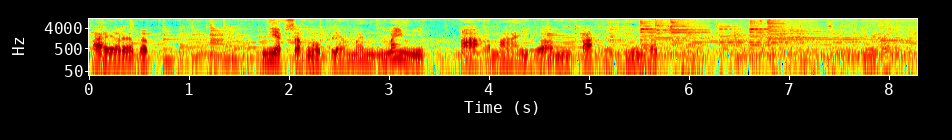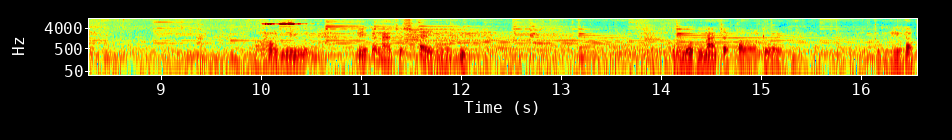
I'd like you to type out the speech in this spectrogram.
ไปแล้วแบบเงียบสงบแล้วมันไม่มีป่าไม้หรือว่ามีป่าแบบนี้นะครับนี่ครับอ๋อนี้นี่ก็น่าจะใช่นะครับ ลุงน่าจะต่อด้วย ตรงนี้ครับ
